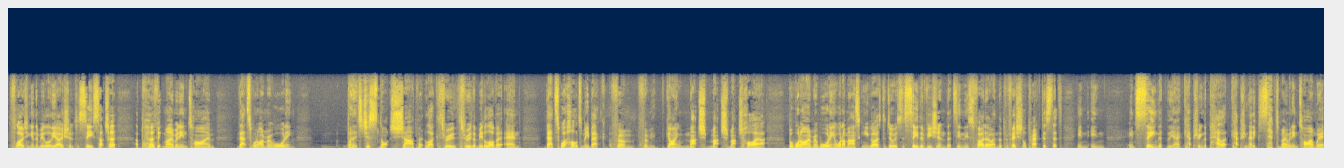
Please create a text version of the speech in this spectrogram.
floating in the middle of the ocean, to see such a, a perfect moment in time, that's what I'm rewarding. But it's just not sharp, uh, like through through the middle of it, and that's what holds me back from from going much, much, much higher. But what I'm rewarding and what I'm asking you guys to do is to see the vision that's in this photo and the professional practice that's in in in seeing that the you know, capturing the palette, capturing that exact moment in time where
